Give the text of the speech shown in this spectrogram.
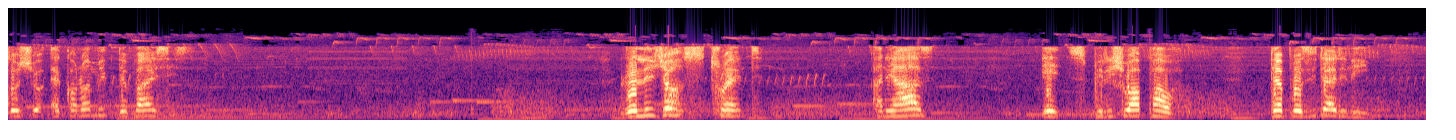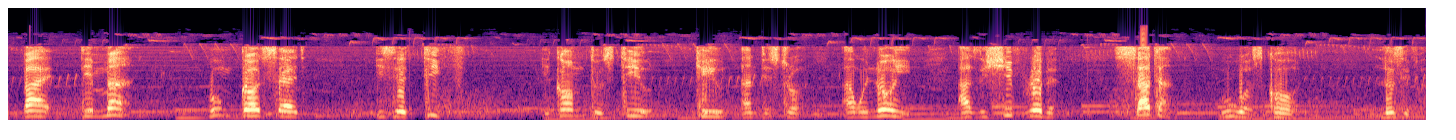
socio-economic devices, religious strength, and he has a spiritual power deposited in him by the man whom God said is a thief. He come to steal, kill, and destroy. And we know him as the chief rebel, Satan, who was called Lucifer.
